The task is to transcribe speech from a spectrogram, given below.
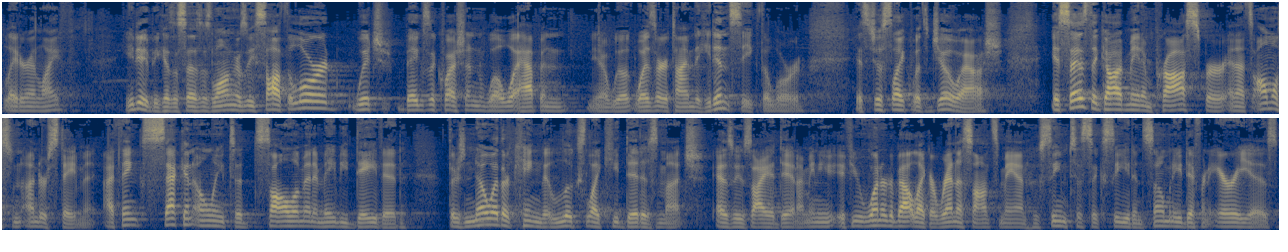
later in life? You do, because it says, as long as he sought the Lord, which begs the question well, what happened? You know, was there a time that he didn't seek the Lord? It's just like with Joash. It says that God made him prosper, and that's almost an understatement. I think, second only to Solomon and maybe David, there's no other king that looks like he did as much as Uzziah did. I mean, if you wondered about like a Renaissance man who seemed to succeed in so many different areas,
